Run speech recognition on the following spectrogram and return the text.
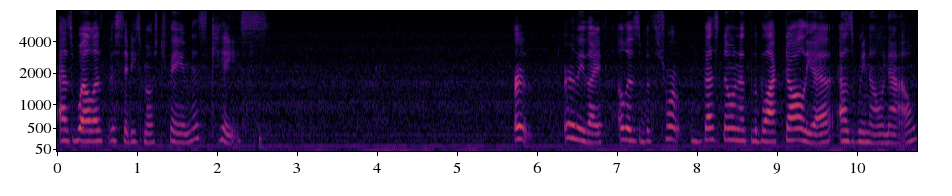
as well as the city's most famous case. Er- early life Elizabeth Short, best known as the Black Dahlia, as we know now,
